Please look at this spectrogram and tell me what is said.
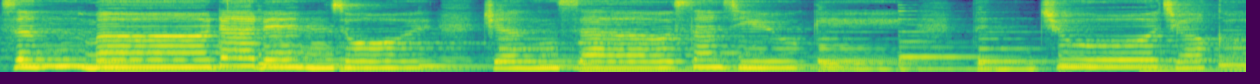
giấc mơ đã đến rồi. Chẳng sao san diệu kỳ tình chúa cho con.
